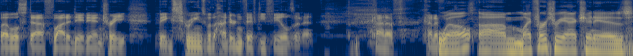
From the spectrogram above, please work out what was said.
level stuff, a lot of data entry, big screens with 150 fields in it? Kind of, kind of. Well, um, my first reaction is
